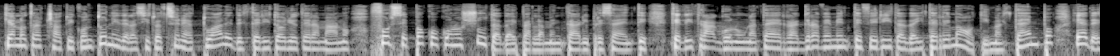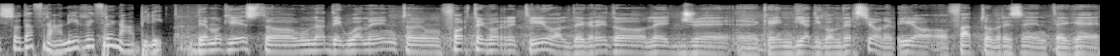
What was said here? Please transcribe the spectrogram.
che hanno tracciato i contorni della situazione attuale del territorio teramano, forse poco conosciuta dai parlamentari presenti, che ritraggono una terra gravemente ferita dai terremoti, maltempo e adesso da frane irrefrenabili. Abbiamo chiesto un adeguamento e un forte correttivo al decreto legge eh, che è in via di conversione. Io ho fatto presente che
